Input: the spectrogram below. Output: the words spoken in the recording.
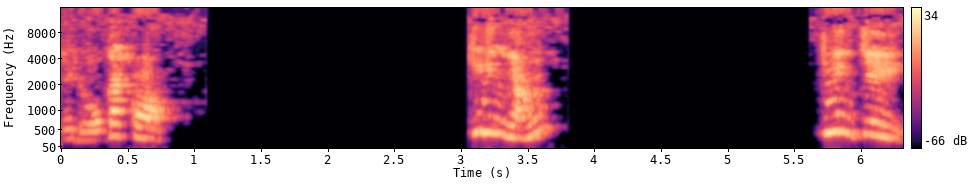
để độ các con. Kiên nhẫn. Kiên trì.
